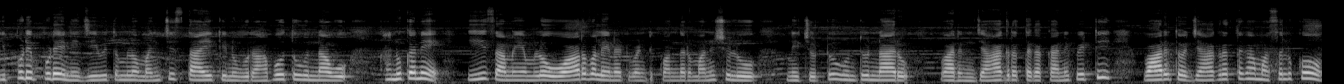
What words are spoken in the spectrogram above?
ఇప్పుడిప్పుడే నీ జీవితంలో మంచి స్థాయికి నువ్వు రాబోతూ ఉన్నావు. కనుకనే ఈ సమయంలో ఓర్వలేనటువంటి కొందరు మనుషులు నీ చుట్టూ ఉంటున్నారు. వారిని జాగ్రత్తగా కనిపెట్టి వారితో జాగ్రత్తగా మసలుకో.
